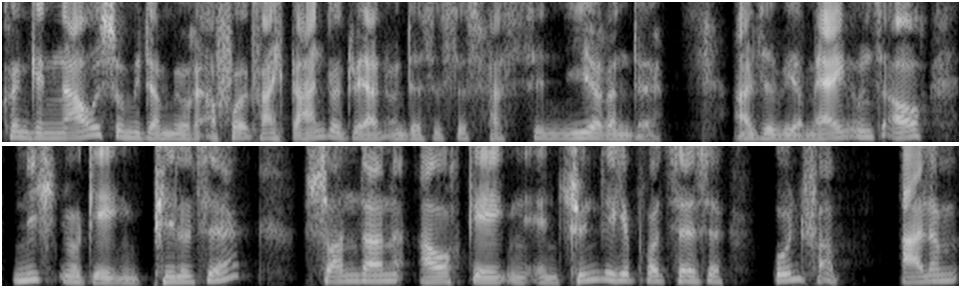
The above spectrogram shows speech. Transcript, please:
können genauso mit der Myrrhe erfolgreich behandelt werden. Und das ist das Faszinierende. Also wir merken uns auch nicht nur gegen Pilze, sondern auch gegen entzündliche Prozesse und vor allem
